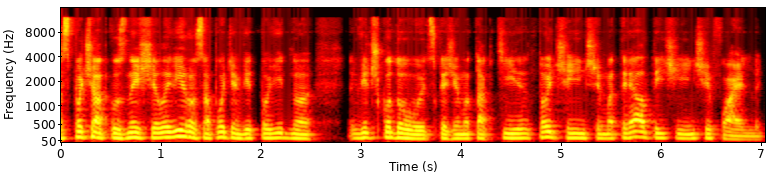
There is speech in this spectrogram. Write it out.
спочатку знищили вірус, а потім, відповідно, відшкодовують, скажімо так, ті, той чи інший матеріал, ті чи інші файли,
